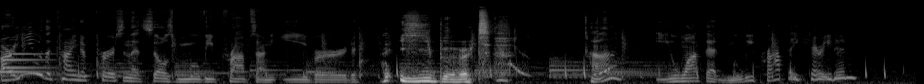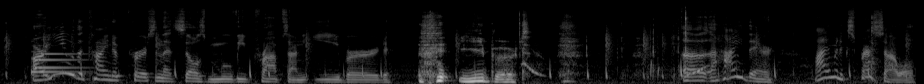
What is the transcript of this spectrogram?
Are you the kind of person that sells movie props on eBird? E-Bird. Huh? You want that movie prop they carried in? Are you the kind of person that sells movie props on eBird? E-Bird. Uh, hi there. I'm an express owl,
